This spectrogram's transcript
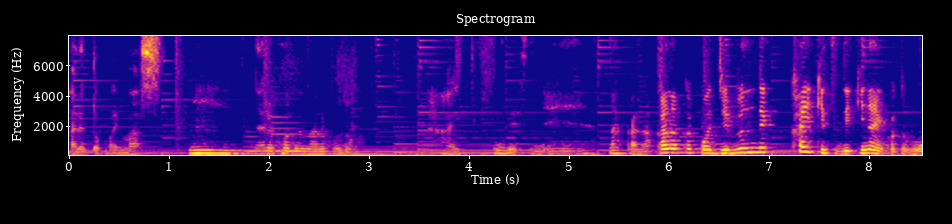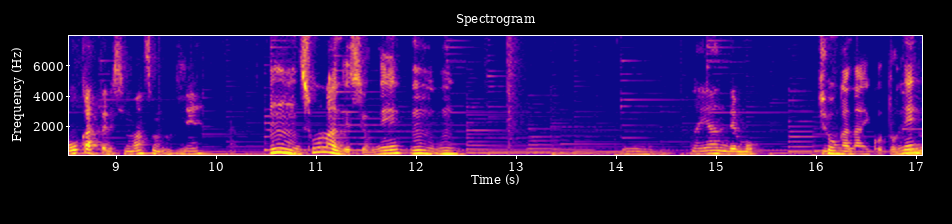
あると思います。うん、うんなるほどなるほど。はい。そうですね。なんかなかなかこう自分で解決できないことも多かったりしますもんね。うん、そうなんですよね。うんうん。うん、悩んでも。しょうがないことね。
